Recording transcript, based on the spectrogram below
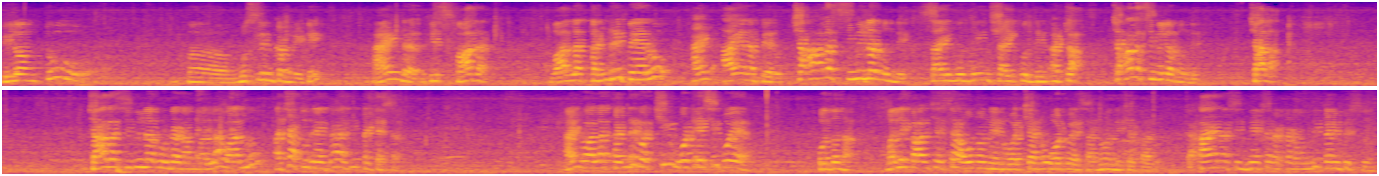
belong to Muslim community and his father వాళ్ళ తండ్రి పేరు అండ్ ఆయన పేరు. చాలా సిమిలర్ ఉంది. సైబుద్దీన్ షైకుద్దీన్ అట్లా. చాలా సిమిలర్ ఉంది. చాలా. చాలా సిమిలర్ ఉండడం వల్ల వాళ్ళు అచాతుర్యంగా అది పెట్టేశారు. అండ్ వాళ్ళ తండ్రి వచ్చి ఓటేసి పోయారు. పొద్దున. మళ్ళీ కాల్ చేస్తే అవును నేను వచ్చాను ఓటు వేశాను అని చెప్పారు. ఆయన సిగ్నేచర్ అక్కడ ఉంది కనిపిస్తుంది.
